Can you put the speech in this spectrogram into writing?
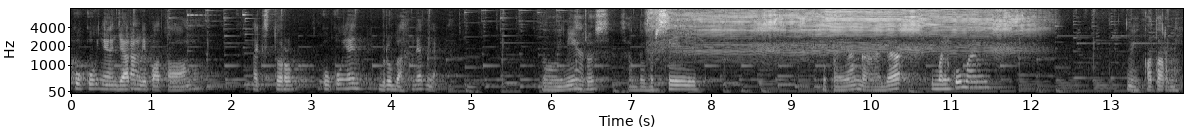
kukunya jarang dipotong, tekstur kukunya berubah. Lihat nggak? Tuh ini harus sampai bersih supaya nggak ada kuman-kuman. Nih kotor nih.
